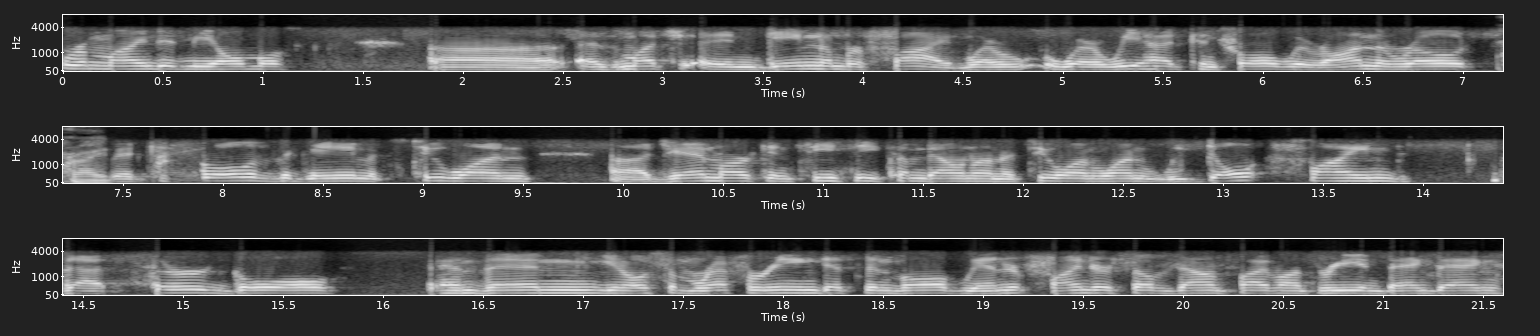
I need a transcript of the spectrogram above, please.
reminded me almost uh, as much in game number five, where where we had control. We were on the road. Right. We had control of the game. It's 2 1. Uh, Janmark and Ceci come down on a 2 on 1. We don't find that third goal and then you know some refereeing gets involved. We end up find ourselves down five on three, and bang bang,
